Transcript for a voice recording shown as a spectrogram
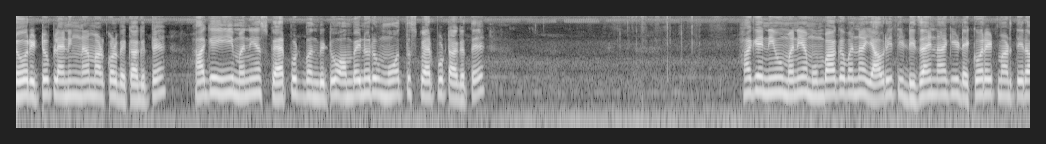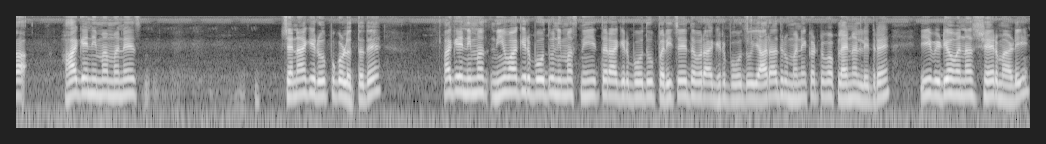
ಡೋರ್ ಇಟ್ಟು ಪ್ಲ್ಯಾನಿಂಗ್ನ ಮಾಡ್ಕೊಳ್ಬೇಕಾಗುತ್ತೆ. ಹಾಗೆ ಈ ಮನೆಯ ಸ್ಕ್ವೇರ್ ಫುಟ್ ಬಂದುಬಿಟ್ಟು ಒಂಬೈನೂರು ಮೂವತ್ತು ಸ್ಕ್ವೇರ್ ಫುಟ್ ಆಗುತ್ತೆ. ಹಾಗೆ ನೀವು ಮನೆಯ ಮುಂಭಾಗವನ್ನು ಯಾವ ರೀತಿ ಡಿಸೈನ್ ಆಗಿ ಡೆಕೋರೇಟ್ ಮಾಡ್ತೀರಾ ಹಾಗೆ ನಿಮ್ಮ ಮನೆ ಚೆನ್ನಾಗಿ ರೂಪುಗೊಳ್ಳುತ್ತದೆ. ಹಾಗೆ ನಿಮ್ಮ, ನೀವಾಗಿರ್ಬೋದು, ನಿಮ್ಮ ಸ್ನೇಹಿತರಾಗಿರ್ಬೋದು, ಪರಿಚಯದವರಾಗಿರ್ಬೋದು, ಯಾರಾದರೂ ಮನೆ ಕಟ್ಟುವ ಪ್ಲ್ಯಾನಲ್ಲಿದ್ದರೆ ಈ ವಿಡಿಯೋವನ್ನು ಶೇರ್ ಮಾಡಿ.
